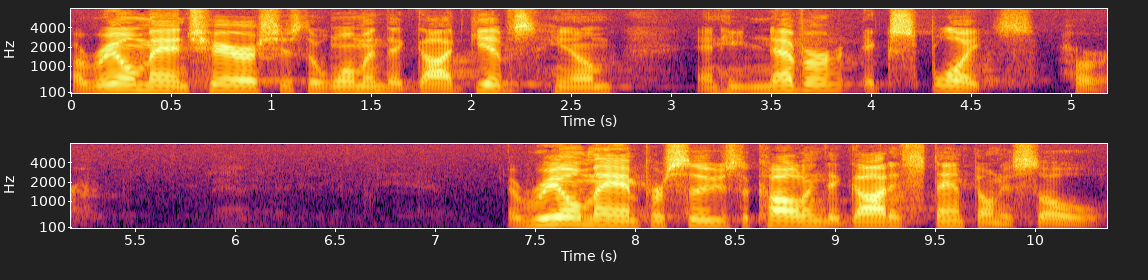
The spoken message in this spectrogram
A real man cherishes the woman that God gives him, and he never exploits her. A real man pursues the calling that God has stamped on his soul,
